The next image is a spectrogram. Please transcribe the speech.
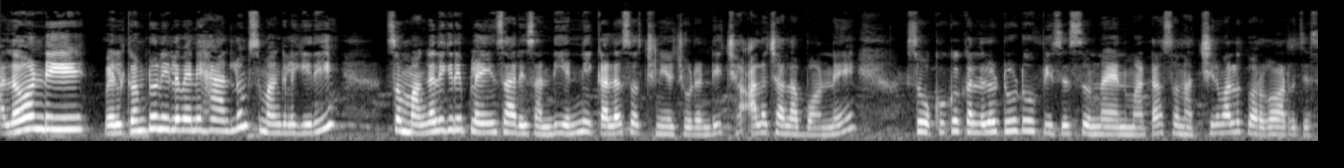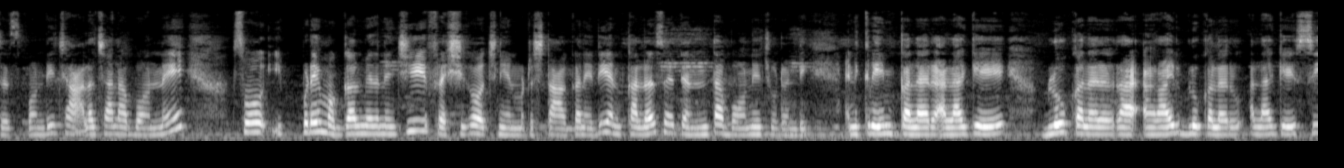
హలో అండి. Welcome to Nilaveni handlooms Mangalagiri. So Mangalagiri plain sarees అండి. ఎన్ని కలర్స్ వచ్చినాయో చూడండి. చాలా చాలా బాగున్నాయి. సో ఒక్కొక్క కలర్లో టూ టూ పీసెస్ ఉన్నాయన్నమాట. సో నచ్చిన వాళ్ళు త్వరగా ఆర్డర్ చేసేసుకోండి. చాలా చాలా బాగున్నాయి. సో ఇప్పుడే మొగ్గాల మీద నుంచి ఫ్రెష్గా వచ్చినాయి అనమాట స్టాక్ అనేది. అండ్ కలర్స్ అయితే ఎంత బాగున్నాయి చూడండి. అండ్ క్రీమ్ కలర్ అలాగే blue colour royal blue colour అలాగే సీ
